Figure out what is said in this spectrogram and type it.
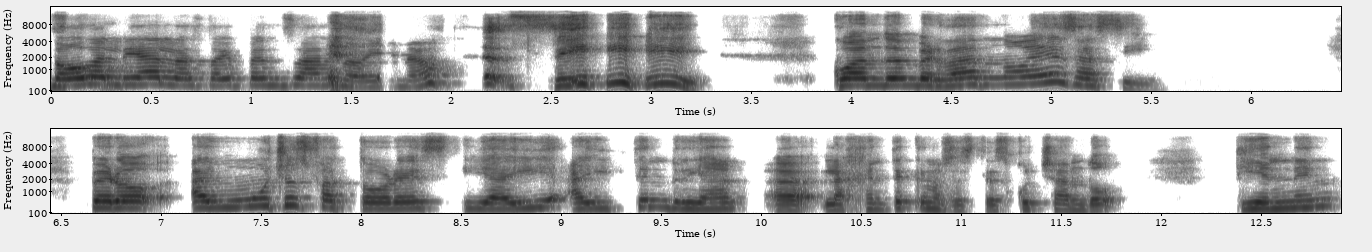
todo el día lo estoy pensando, you know? Sí, cuando en verdad no es así. Pero hay muchos factores y ahí, ahí tendrían, ah, la gente que nos esté escuchando, tienen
